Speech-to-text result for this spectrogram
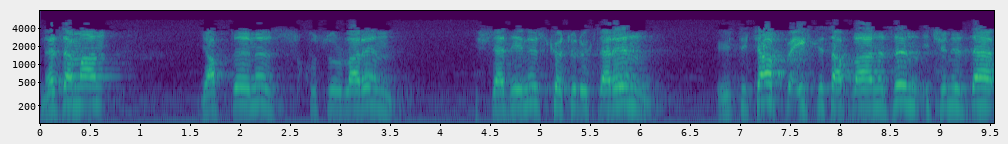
Ne zaman yaptığınız kusurların, işlediğiniz kötülüklerin, irtikap ve ihtisaplarınızın içinizde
